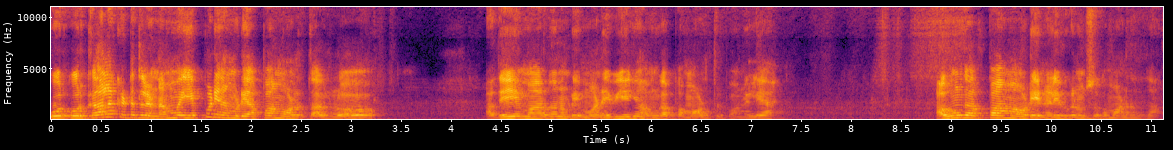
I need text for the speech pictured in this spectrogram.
ஒரு ஒரு காலகட்டத்தில் நம்ம எப்படி நம்முடைய அப்பா அம்மா வளர்த்தார்களோ அதே மாதிரி தான் நம்முடைய மனைவியையும் அவங்க அப்பா அம்மா வளர்த்துருப்பாங்க இல்லையா? அவங்க அப்பா அம்மாவுடைய நினைவுகளும் சுகமானது தான்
